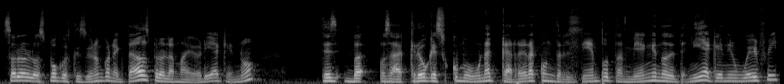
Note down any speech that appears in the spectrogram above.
solo los pocos que estuvieron conectados, pero la mayoría que no. Entonces, va- o sea, creo que es como una carrera contra el tiempo también, en donde tenía que venir un Wi-Fi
